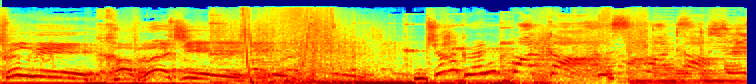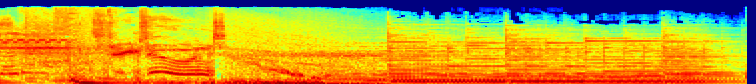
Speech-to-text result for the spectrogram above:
फिल्मी खबर जागरण podcast podcast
